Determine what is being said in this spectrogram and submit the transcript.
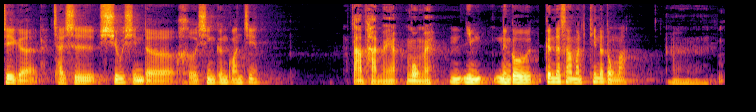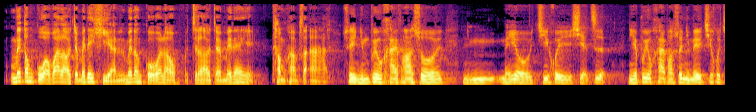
这个才是修行的核心跟关键。ตามทันไหมอะงงไหม嗯，你能够跟得上吗？听得懂吗？ไม่ต้องกลัวว่าเราจะไม่ได้เขียน ไม่ต้องกลัวว่าเราจะเราจะไม่ได้ทำความสะอาด所以你们不用害怕说你们没有机会写字，你也不用害怕说你没有机会做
